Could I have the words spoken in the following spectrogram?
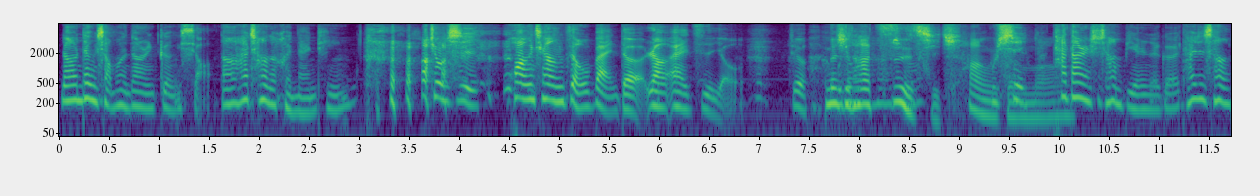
然后那个小朋友当然更小，然后他唱的很难听，就是荒腔走板的《让爱自由》，就那是他自己唱的不是？，他当然是唱别人的歌，他是唱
